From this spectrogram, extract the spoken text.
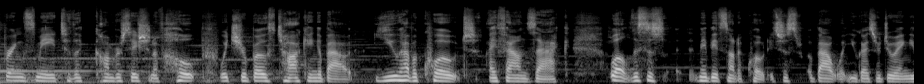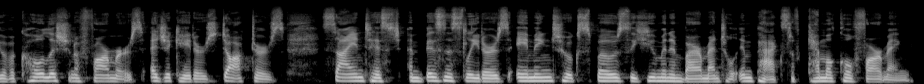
brings me to the conversation of hope, which you're both talking about. You have a quote I found, Zach. Well, this is maybe it's not a quote. It's just about what you guys are doing. You have a coalition of farmers, educators, doctors, scientists, and business leaders aiming to expose the human environmental impacts of chemical farming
